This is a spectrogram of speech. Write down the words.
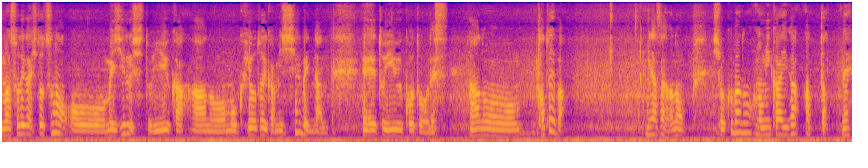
まあそれが一つの目印というか、あの、目標というか、道しるべになる、えー、ということです。あの、例えば、皆さん、あの、職場の飲み会があった。ね、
